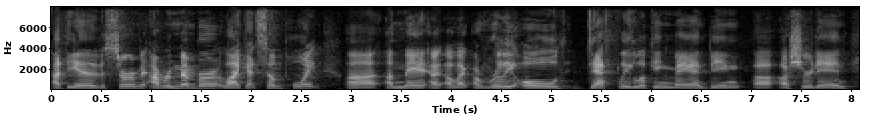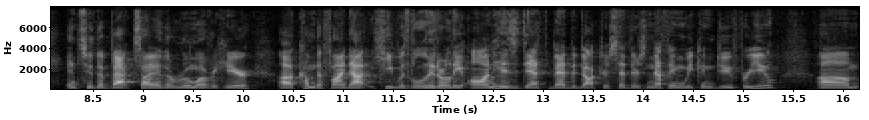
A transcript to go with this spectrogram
At the end of the sermon, I remember like at some point, uh, a man, a, a, like a really old, deathly looking man being uh, ushered in into the backside of the room over here. Uh, come to find out, he was literally on his deathbed. The doctor said, There's nothing we can do for you um,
